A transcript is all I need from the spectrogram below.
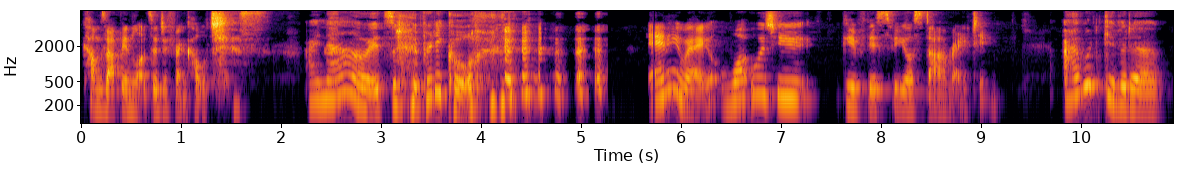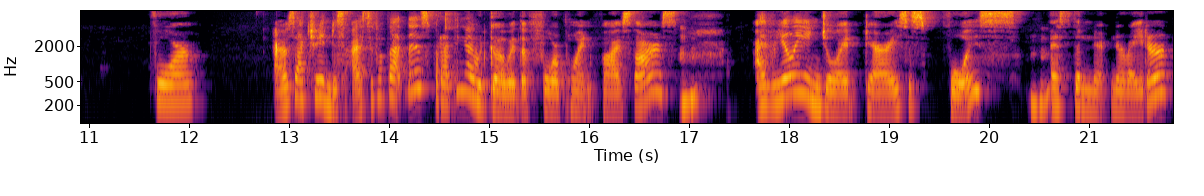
comes up in lots of different cultures. I know, it's pretty cool. anyway, what would you give this for your star rating? I would give it a four. I was actually indecisive about this, but I think I would go with a 4.5 stars. Mm-hmm. I really enjoyed Darius's voice mm-hmm. as the n- narrator.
